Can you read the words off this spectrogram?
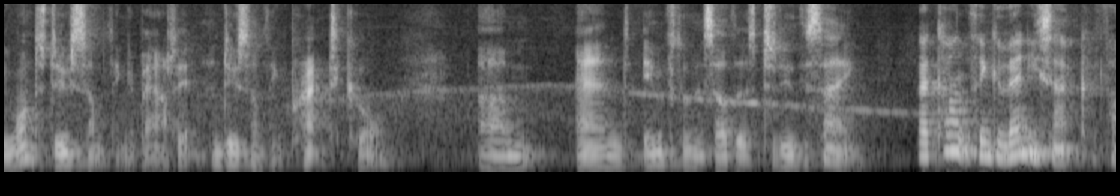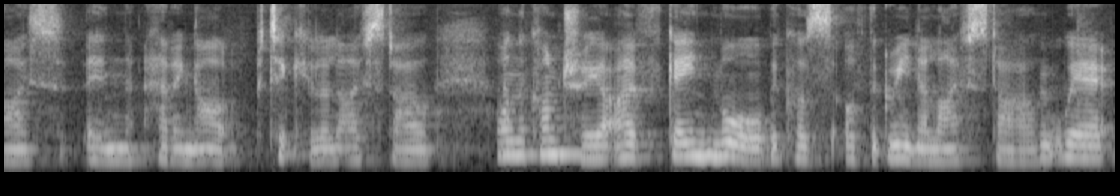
we want to do something about it and do something practical um, and influence others to do the same. I can't think of any sacrifice in having our particular lifestyle. On the contrary, I've gained more because of the greener lifestyle. We're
